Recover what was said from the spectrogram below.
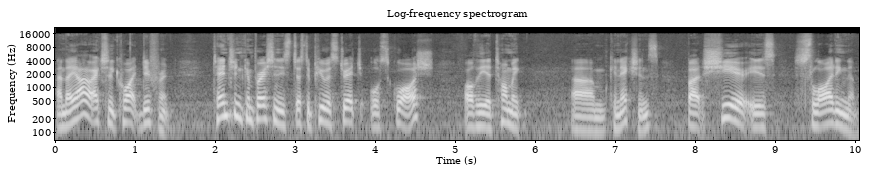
And they are actually quite different. Tension compression is just a pure stretch or squash of the atomic um, connections, but shear is sliding them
